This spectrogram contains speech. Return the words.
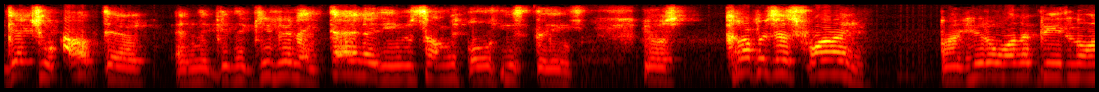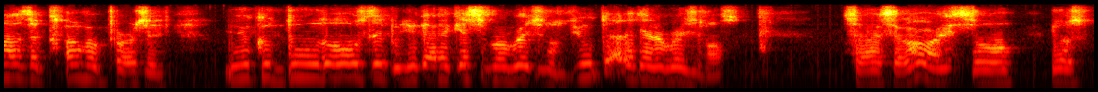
get you out there and they're gonna give you an identity or something, all these things. He goes, covers is fine, but you don't wanna be known as a cover person. You could do those things, but you gotta get some originals. You gotta get originals. So I said, all right. So he goes,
